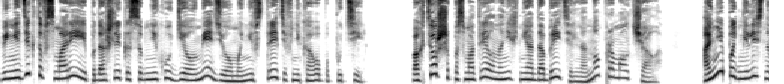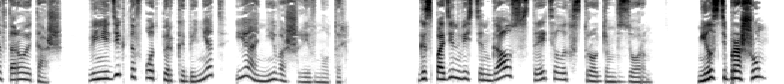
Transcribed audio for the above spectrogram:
Венедиктов с Марией подошли к особняку геомедиума, не встретив никого по пути. Вахтерша посмотрела на них неодобрительно, но промолчала. Они поднялись на второй этаж. Венедиктов отпер кабинет, и они вошли внутрь. Господин Вестингаус встретил их строгим взором. «Милости прошу!» —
